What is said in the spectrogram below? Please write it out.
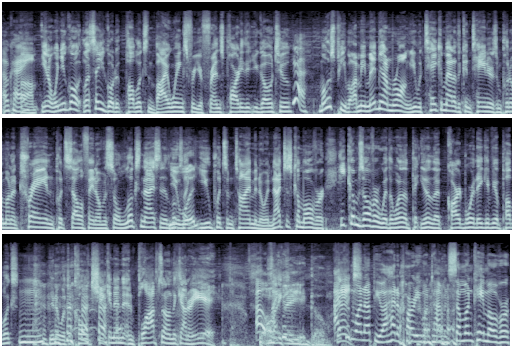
Okay. Um, you know, when you go, let's say you go to Publix and buy wings for your friend's party that you go to. Yeah. Most people. I mean, maybe I'm wrong. You would take them out of the containers and put them on a tray and put cellophane over, so it looks nice and it You looks like you put some time into it. Not just come over. He comes over with the, one of the you know the cardboard they give you at Publix. Mm-hmm. You know, with the cold chicken in, it and plops it on the counter. Yeah. Oh, I there can, you go. I can one up you. I had a party one time and someone came over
